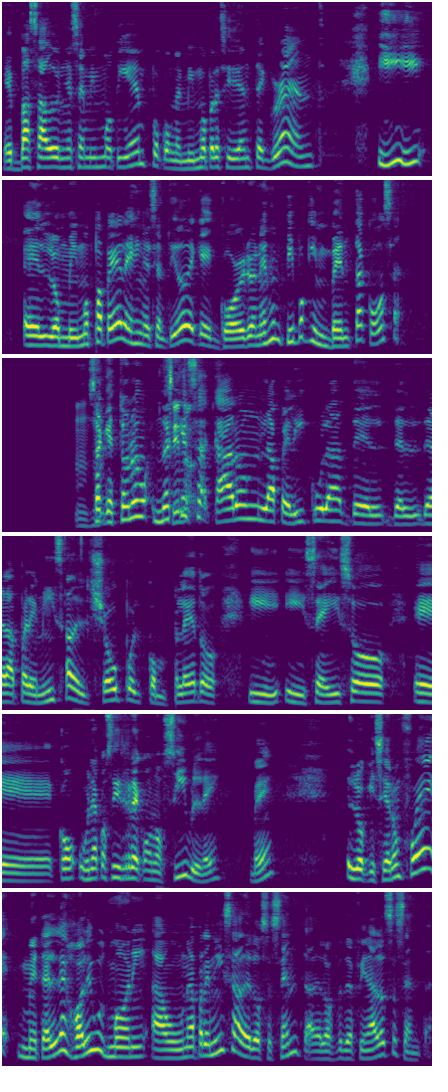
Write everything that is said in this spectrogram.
Es basado en ese mismo tiempo con el mismo presidente Grant y en los mismos papeles en el sentido de que Gordon es un tipo que inventa cosas. O sea que esto no, no es que sacaron la película del, del, de la premisa del show por completo y, y se hizo eh, una cosa irreconocible, ¿ves? Lo que hicieron fue meterle Hollywood Money a una premisa de los 60, de los de final de los 60.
